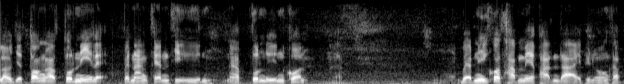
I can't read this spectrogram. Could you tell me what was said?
เราจะต้องเอาต้นนี้แหละไปนั่งแท่นที่อื่นนะครับ ต้นอื่นก่อนนะครับแบบนี้ก็ทำแม่พันธุ์ได้พี่น้องครับ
